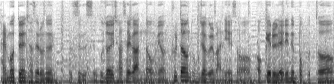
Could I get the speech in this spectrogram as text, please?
잘못된 자세로는 으쓱으쓱 도저히 자세가 안 나오면 풀다운 동작을 많이 해서 어깨를 내리는 법부터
